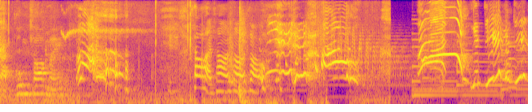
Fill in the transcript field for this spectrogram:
กัดพุ่มชอบไหม ชอบค่ะชอบชอบชอบอย่ากินอย่ากิน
